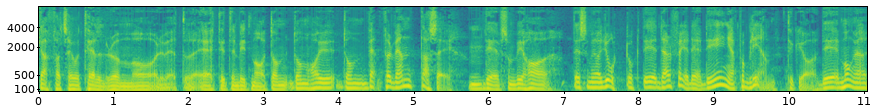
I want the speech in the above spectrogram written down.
skaffat sig hotellrum och du vet, och ätit en bit mat. De, de, har ju, de vä- förväntar sig det, som vi har, det som vi har gjort. Och det, är- därför är det, det är inga problem, tycker jag. Det är många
